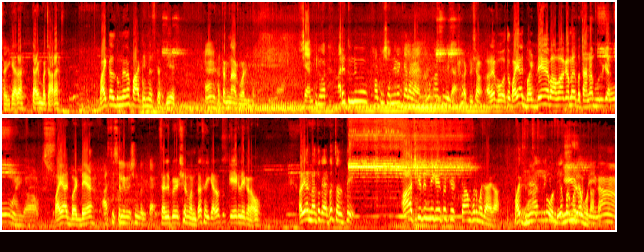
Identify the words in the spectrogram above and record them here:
सही कह रहा है टाइम बचा रहा है। भाई कल तुमने ना पार्टी मिस कर दी है। हैं? खतरनाक वाली। चैंपियन हुआ। अरे तुमने वो खाटू श्याम का क्या लगाया? था वो कहाँ से मिला? खाटू श्याम अरे वो तो भाई आज बर्थडे है बाबा का मैं बताना भूल गया। ओह माय गॉड भाई आज बर्थडे है। आज तो सेलिब्रेशन बनता है। सेलिब्रेशन बनता है सही कह रहा हो तो केक लेकर आओ। अरे यार मैं तो कहता चलते। आज के दिन नहीं गए तो क्या फिर मज़ा आएगा? भाई भीड़ तो होती है पर मज़ा बहुत आता है।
